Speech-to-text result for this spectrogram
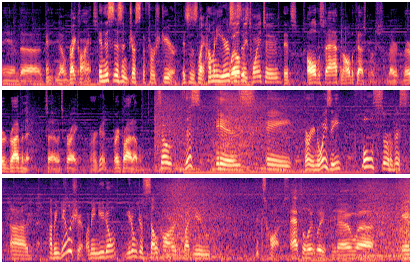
and, uh, you know, great clients. And this isn't just the first year. This is like how many years Well, is it'll be 22. It's all the staff and all the customers. They're, they're driving it. So it's great. Very good. Very proud of them. So this is a very noisy, full service. Uh, I mean, dealership. I mean, you don't you don't just sell cars, but you fix cars. Absolutely. You know, uh, in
